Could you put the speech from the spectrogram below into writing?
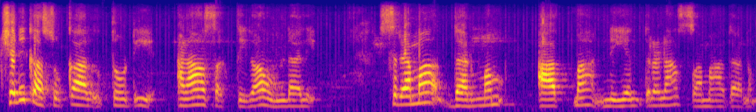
క్షణిక సుఖాలతోటి అనాసక్తిగా ఉండాలి. శ్రమ ధర్మం ఆత్మ నియంత్రణ సమాధానం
